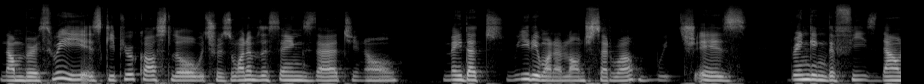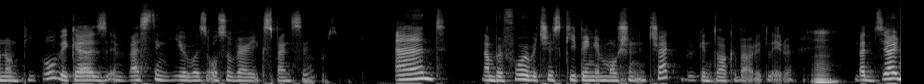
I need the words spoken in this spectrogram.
Number three is keep your cost low which was one of the things that you know made us really want to launch Sarwa, which is bringing the fees down on people because investing here was also very expensive. And number four, which is keeping emotion in check. We can talk about it later. Mm. But ge-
